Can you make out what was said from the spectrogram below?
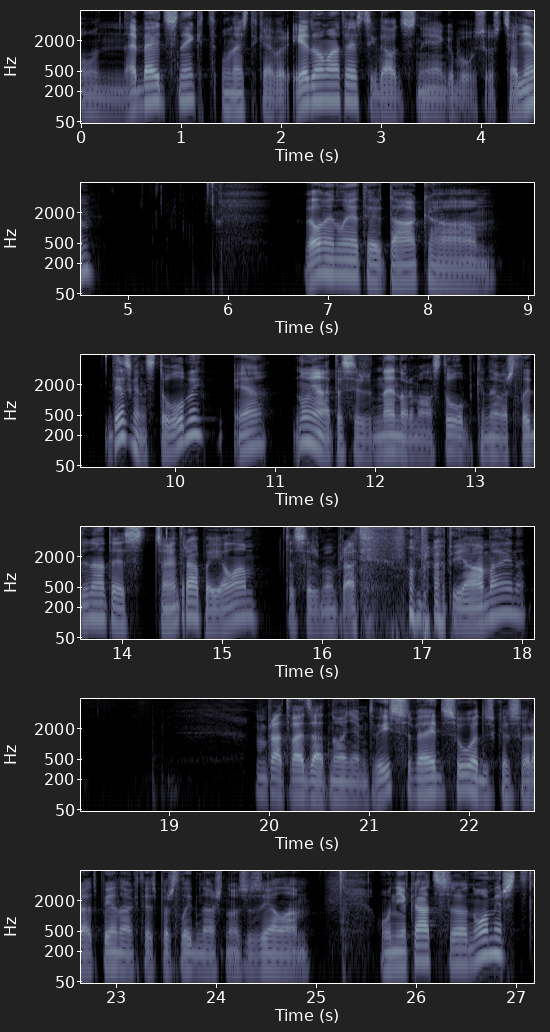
un nebeidz snigt, un es tikai varu iedomāties, cik daudz sniega būs uz ceļiem. Vēl viena lieta ir tā, ka diezgan stulbi, ja? nu jā, tas ir nenormāli stulbi, ka nevar slidināties centrā pa ielām. Tas ir, manuprāt, manuprāt jāmaina. Manuprāt, vajadzētu noņemt visu veidu sodus, kas varētu pienākties par slidināšanos uz ielām. Un, ja kāds uh, nomirst,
